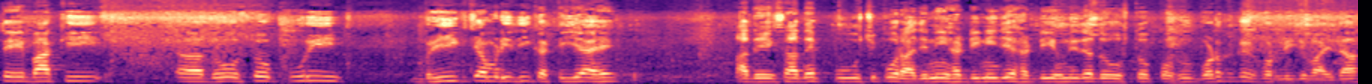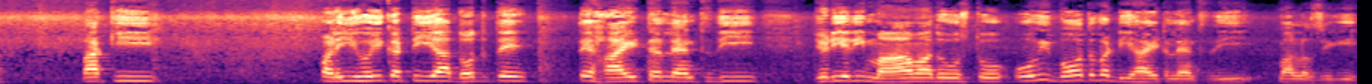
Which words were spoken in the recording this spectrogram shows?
ਤੇ ਬਾਕੀ ਦੋਸਤੋ ਪੂਰੀ ਬਰੀਕ ਚਮੜੀ ਦੀ ਕੱਟੀ ਆ ਇਹ। ਆ ਦੇਖ ਸਕਦੇ ਆ, ਪੂਛ ਭੋਰਾ ਜਿੰਨੀ ਹੱਡੀ ਨਹੀਂ ਜੇ ਹੱਡੀ ਹੁੰਦੀ ਤਾਂ ਦੋਸਤੋ ਪਸ਼ੂ ਬੁੜਕ ਕੇ ਖੁਰਲੀ ਚ ਵੱਜਦਾ। ਬਾਕੀ ਪਲੀ ਹੋਈ ਕੱਟੀ ਆ ਦੁੱਧ ਤੇ ਤੇ ਹਾਈਟ ਲੈਂਥ ਦੀ ਜਿਹੜੀ ਇਹਦੀ ਮਾਂ ਵਾ ਦੋਸਤੋ ਉਹ ਵੀ ਬਹੁਤ ਵੱਡੀ ਹਾਈਟ ਲੈਂਥ ਦੀ ਮੰਨ ਲਓ ਸੀਗੀ।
